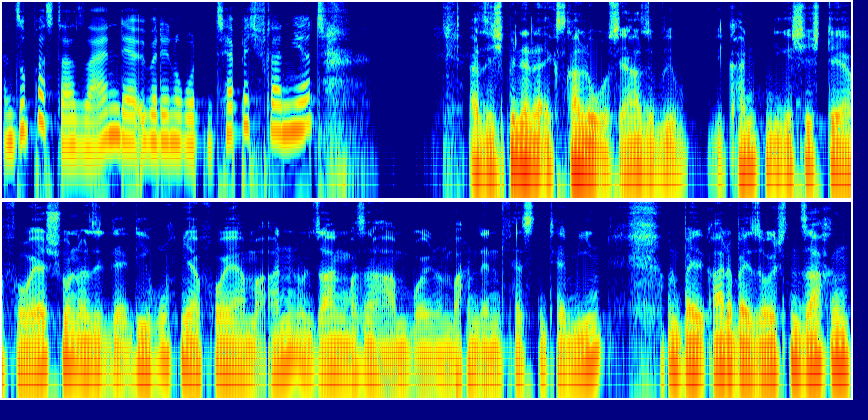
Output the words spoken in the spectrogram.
ein Superstar sein, der über den roten Teppich flaniert also ich bin ja da extra los, ja. Also wir, wir kannten die Geschichte ja vorher schon. Also die, die rufen ja vorher mal an und sagen, was sie haben wollen und machen dann einen festen Termin. Und bei, gerade bei solchen Sachen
